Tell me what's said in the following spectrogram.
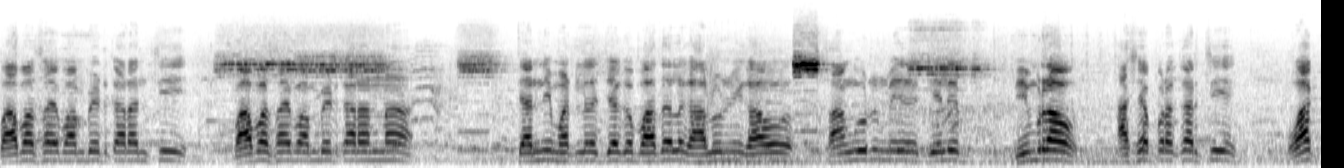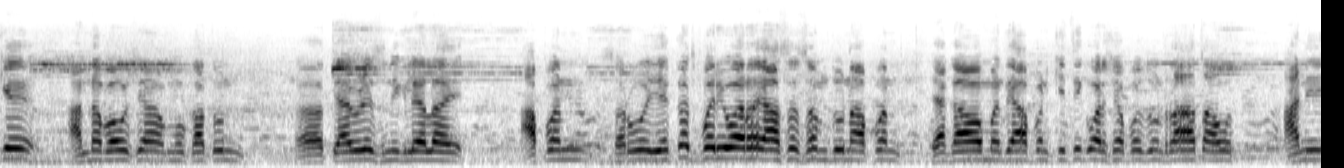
बाबासाहेब आंबेडकरांची बाबासाहेब आंबेडकरांना त्यांनी म्हटलं जग बादल घालून घावं सांगून मी गेले भीमराव अशा प्रकारची वाक्य अण्णाभाऊच्या मुखातून त्यावेळेस निघलेलं आहे. आपण सर्व एकच परिवार आहे असं समजून आपण या गावामध्ये आपण कितीक वर्षापासून राहत आहोत आणि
